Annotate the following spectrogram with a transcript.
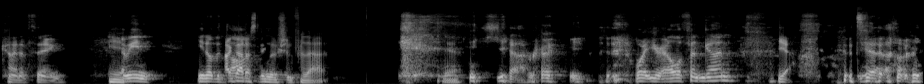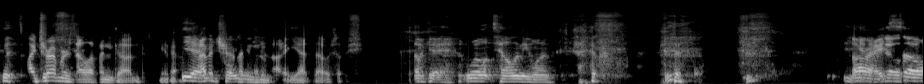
kind of thing. Yeah. I mean, you know, the i got a solution for that Yeah. yeah, right. What your elephant gun? it's, Yeah. it's my tremors elephant gun you know Yeah, i haven't told anyone about it yet though so okay, we won't tell anyone. yeah, All right, no, so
